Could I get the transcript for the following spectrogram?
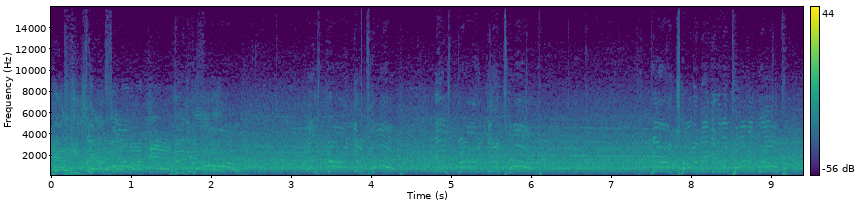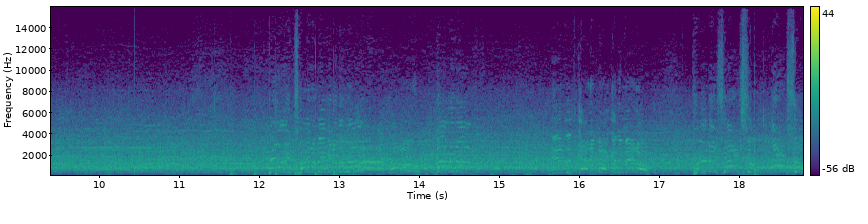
Yeah, he's got it. He's got it. Is Barrett gonna tap? Is Barrett gonna tap? Barrett trying to make it to the bottom rope. Barrett trying to make it to the rope. Not enough. Miz has got it back in the middle. Curtis Axel. Axel.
